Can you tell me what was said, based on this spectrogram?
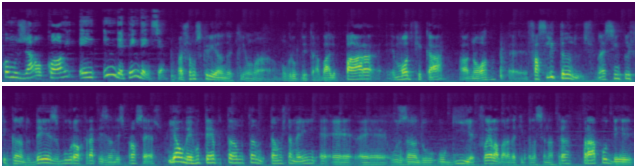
como já ocorre em Independência. Nós estamos criando aqui uma, um grupo de trabalho para modificar a norma, é, facilitando isso, né? simplificando, desburocratizando esse processo e, ao mesmo tempo, estamos tam, também é, é, é, usando o guia que foi elaborado aqui pela Senatran para poder,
